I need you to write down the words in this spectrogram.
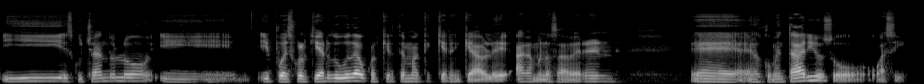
y escuchándolo y, pues cualquier duda o cualquier tema que quieran que hable, háganmelo saber en, eh, en los comentarios o, así.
